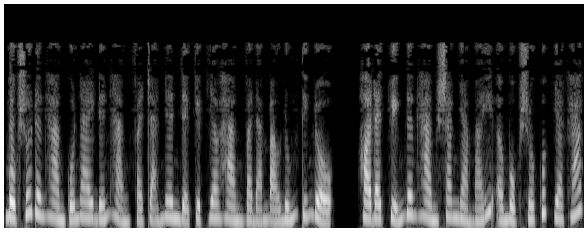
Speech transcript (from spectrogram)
một số đơn hàng của Nike đến hạn phải trả nên để kịp giao hàng và đảm bảo đúng tiến độ. Họ đã chuyển đơn hàng sang nhà máy ở một số quốc gia khác.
